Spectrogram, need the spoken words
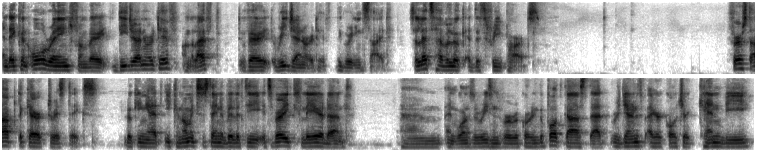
And they can all range from very degenerative on the left to very regenerative, the green side. So let's have a look at the three parts. First up, the characteristics. Looking at economic sustainability, it's very clear that, um, and one of the reasons we're recording the podcast, that regenerative agriculture can be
